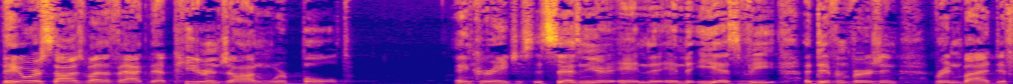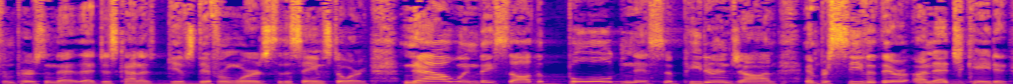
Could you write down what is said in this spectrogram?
They were astonished by the fact that Peter and John were bold and courageous. It says near in the, in the ESV, a different version written by a different person that, that just kind of gives different words to the same story. Now when they saw the boldness of Peter and John and perceived that they were uneducated,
